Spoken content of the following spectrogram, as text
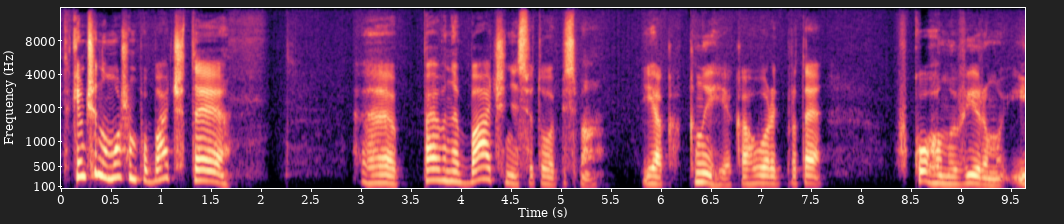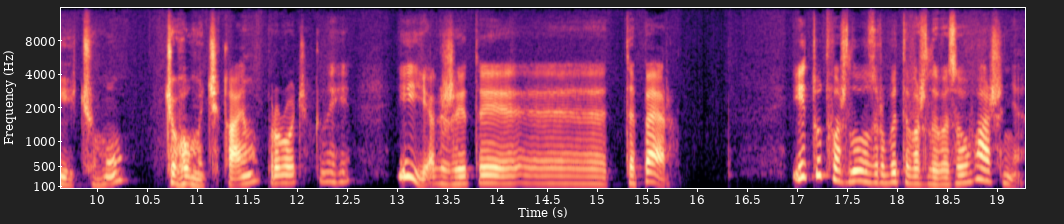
Таким чином можемо побачити певне бачення Святого Письма як книги, яка говорить про те, в кого ми віримо і чому, чого ми чекаємо пророчі книги, і як жити е, тепер. І тут важливо зробити важливе зауваження.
